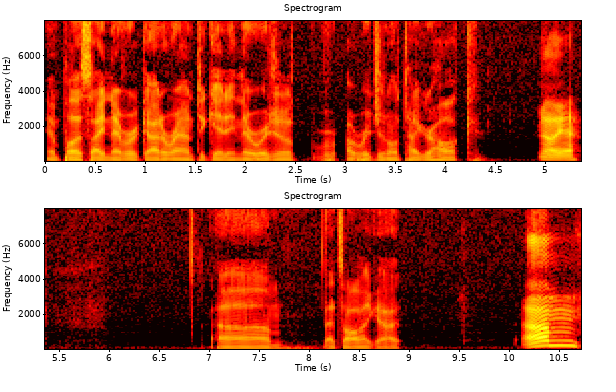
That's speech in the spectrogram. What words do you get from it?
and plus I never got around to getting the original original Tiger Hawk. Oh yeah. Um, that's all I got. Um.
